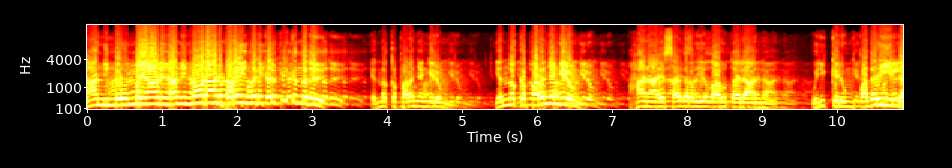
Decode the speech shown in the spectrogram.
ഞാൻ നിന്റെ ഉമ്മയാണ് ഞാൻ നിന്നോടാണ് പറയുന്നത് കൽപ്പിക്കുന്നത് എന്നൊക്കെ പറഞ്ഞെങ്കിലും എന്നൊക്കെ പറഞ്ഞെങ്കിലും മഹാനായ സൈദർ അലി അള്ളാഹു തലാനു ഒരിക്കലും പതറിയില്ല.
